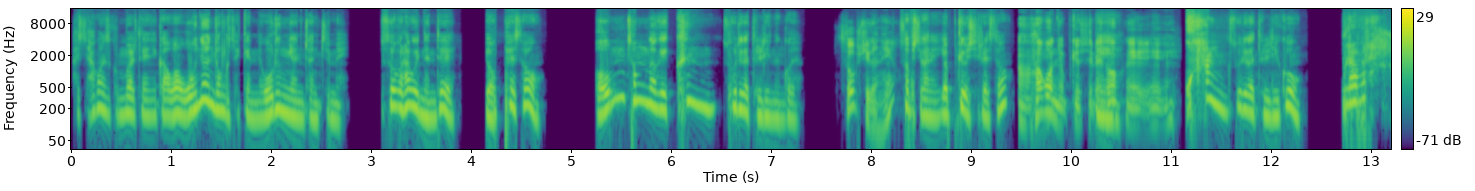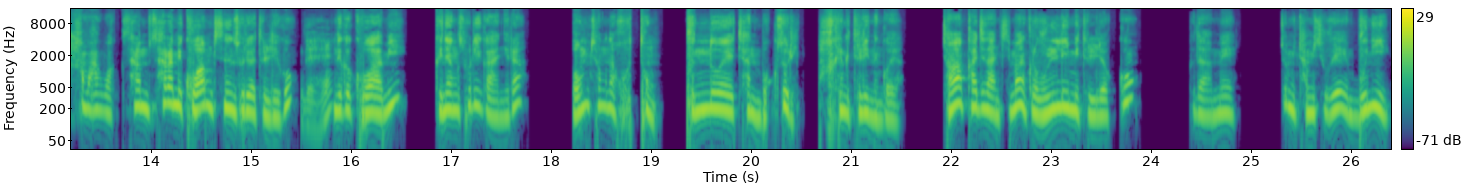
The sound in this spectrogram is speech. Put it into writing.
다시 학원에서 근무할 때니까 5년 정도 됐겠네. 5, 6년 전쯤에 수업을 하고 있는데 옆에서 엄청나게 큰 소리가 들리는 거예요. 수업 시간에요? 수업 시간에 옆 교실에서 아 학원 옆 교실에서 예, 예. 쾅 소리가 들리고 브라브라 막, 막 사람 사람이 고함 치는 소리가 들리고 네. 근데 그 고함이 그냥 소리가 아니라 엄청난 호통, 분노에 찬 목소리 막 이렇게 들리는 거예요. 정확하진 않지만 그런 울림이 들렸고 그 다음에 좀 잠시 후에 문이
